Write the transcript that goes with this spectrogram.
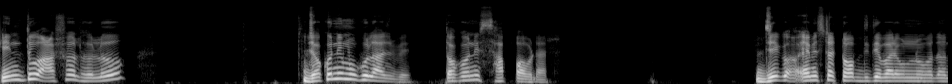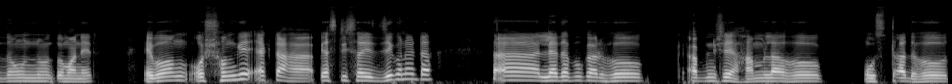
কিন্তু আসল হলো যখনই মুকুল আসবে তখনই সাপ পাউডার যে এমএসটা টপ দিতে পারে উন্নত উন্নত মানের এবং ওর সঙ্গে একটা পেস্টিসাইড যে কোনো একটা লেদা পোকার হোক আপনি সে হামলা হোক উস্তাদ হোক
